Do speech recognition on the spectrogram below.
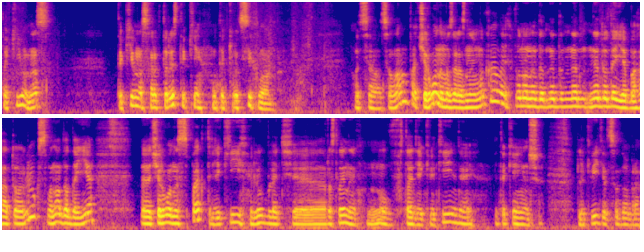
такі у нас такі у нас характеристики от цих ламп. Оця, оця лампа. Червону ми зараз не вмикали, воно не, не, не, не додає багато люкс, воно додає е, червоний спектр, який люблять е, рослини ну, в стадії квітіння і таке інше. Для квітів це добре.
